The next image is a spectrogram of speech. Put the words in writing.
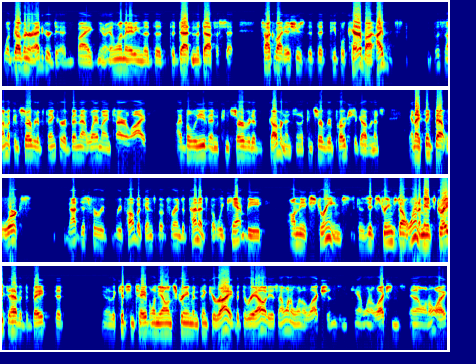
What Governor Edgar did by you know eliminating the, the, the debt and the deficit. Talk about issues that, that people care about. I listen. I'm a conservative thinker. I've been that way my entire life. I believe in conservative governance and a conservative approach to governance, and I think that works not just for re- Republicans but for independents. But we can't be on the extremes because the extremes don't win. I mean, it's great to have a debate that you know the kitchen table and yell and scream and think you're right, but the reality is I want to win elections, and you can't win elections in Illinois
